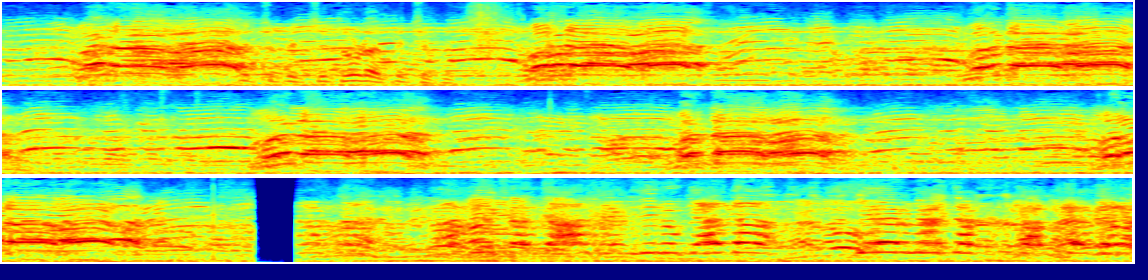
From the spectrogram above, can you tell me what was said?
ਪਿੱਛੇ ਪਿੱਛੇ ਥੋੜਾ ਪਿੱਛੇ ਪਿੱਛੇ। ਮੁਰਦਾਬਾਦ ਮੁਰਦਾਬਾਦ ਮੁਰਦਾਬਾਦ ਮੁਰਦਾਬਾਦ ਅਸੀਂ ਸਰਦਾਰ ਸਿੰਘ ਜੀ ਨੂੰ ਕਹਿਤਾ ਚੇਅਰਮੈਨ ਕੰਮ ਤੇ ਦੇਣਾ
